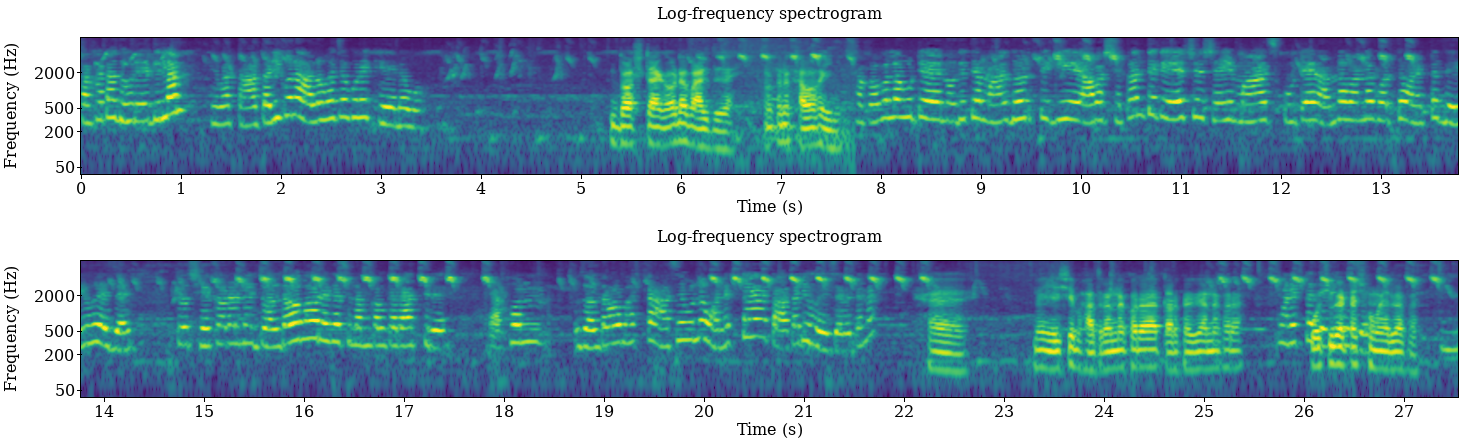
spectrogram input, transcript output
পাখাটা ধরিয়ে দিলাম এবার তাড়াতাড়ি করে আলু ভাজা করে খেয়ে নেব। দশটা এগারোটা বাজতে যায় কোনো খাওয়া হয়নি। সকালবেলা উঠে নদীতে মাছ ধরতে গিয়ে আবার সেখান থেকে এসে সেই মাছ কুটে রান্না বান্না করতে অনেকটা দেরি হয়ে যায়। তো সে কারণে জল দেওয়া ভাত রেখেছিলাম কালকে রাত্রে। এখন জল দেওয়া ভাতটা আছে বলে অনেকটা তাড়াতাড়ি হয়ে যাবে তাই না? হ্যাঁ। না এসে ভাত রান্না করা তরকারি রান্না করা প্রচুর একটা সময়ের ব্যাপার। হুম।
